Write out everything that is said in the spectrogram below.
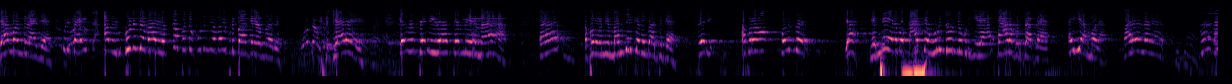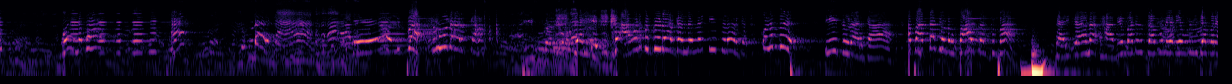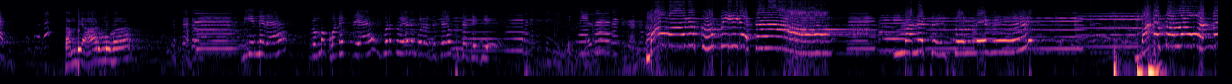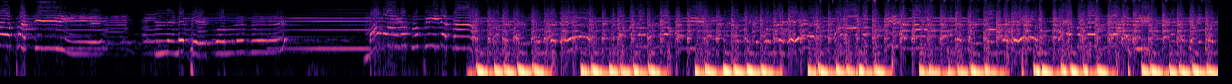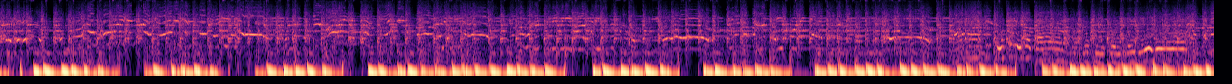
ஏமாந்துடாத இப்படி சைஸ் அவன் குடிஞ்ச மாதிரி வெக்கப்பட்டு குடிஞ்ச மாதிரி இப்படி பாக்குறேன் பாரு. யாரே? எதுவும் தெரியுதா தெரியலையாண்ணா. ஆ? அப்புறம் உன்னை மந்திரிக்கணும் பாத்துக்க சரி. அப்புறம் கொழுந்து. ஏ என்ன நம்ம காய்ச்ச உறிஞ்சு உறிஞ்சு குடிக்கிற? பாலை கொடுத்தாப்ல ஐயா மோல வரல என்னப்பா? ஆ? சூடா இருக்கா? அடே சூடா இருக்கா? சரி அவனுக்கு சூடா இருக்கா அந்த டீ சூடா இருக்கு? கொழுந்து டீ சூடா இருக்கா? அப்ப அத்தாச்சி உனக்கு பால் தரட்டுமா சரி வேணாம். அவன் பாட்டுக்கு சாப்பிட எதையும் உறிஞ்சிட்டே போறேன். தம்பி ஆறுமுகம் நீ என்னடா? ரொம்ப கொனக்டியா இவனுக்கு வேணும் போல இருக்கு சிவப்பு சட்டைக்கு. மாமான கூப்பிடத்தான் மனசு சொல்லுது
